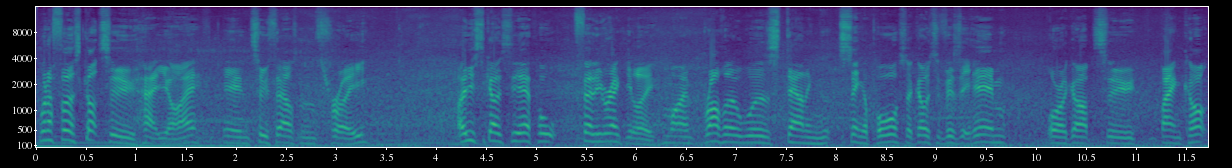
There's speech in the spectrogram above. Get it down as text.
When I first got to Hat Yai in 2003, I used to go to the airport fairly regularly. My brother was down in Singapore, so I go to visit him or I go up to Bangkok.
